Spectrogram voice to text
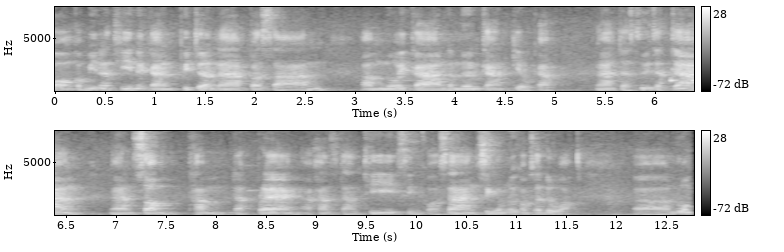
กองก็มีหน้าที่ในการพิจารณาประสานอำนวยการดำเนินการเกี่ยวกับ งานจัดซื้อจัดจ้าง งานซ่อมทำดัดแปลง อาคารสถานที่สิ่งก่อสร้าง สิ่งอำนวยความสะดวกเอ่อรวม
